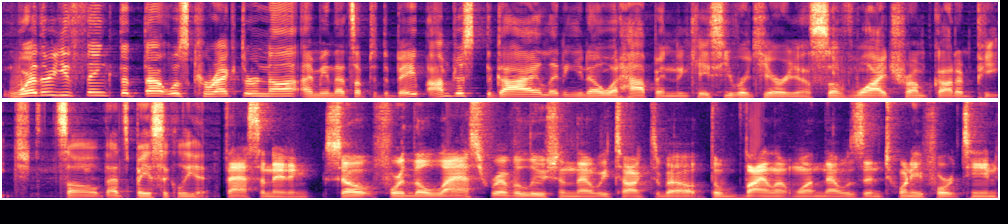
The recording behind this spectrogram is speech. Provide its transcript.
whether you think that that was correct or not, I mean, that's up to debate. I'm just the guy letting you know what happened in case you were curious of why Trump got impeached. So that's basically it. Fascinating. So for the last revolution that we talked about, the violent one that was in 2014,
